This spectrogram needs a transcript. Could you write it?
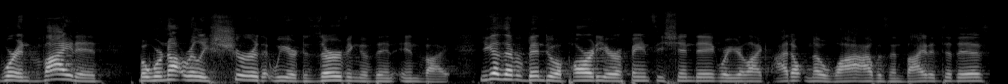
we're invited but we're not really sure that we are deserving of the invite. You guys ever been to a party or a fancy shindig where you're like, I don't know why I was invited to this?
